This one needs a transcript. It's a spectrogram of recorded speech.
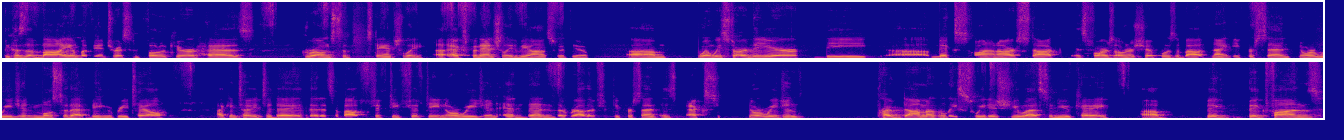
because the volume of interest in Photocure has grown substantially, uh, exponentially, to be honest with you. Um, when we started the year, the uh, mix on our stock as far as ownership was about 90% Norwegian, most of that being retail. I can tell you today that it's about 50 50 Norwegian, and then the other 50% is ex Norwegian predominantly Swedish, US, and UK. Uh, big big funds,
